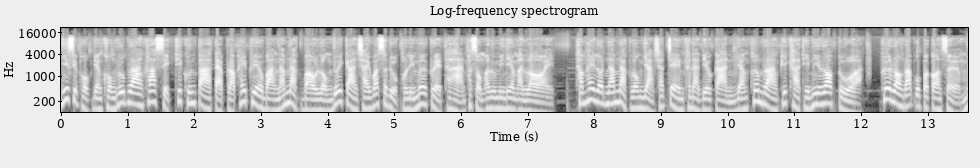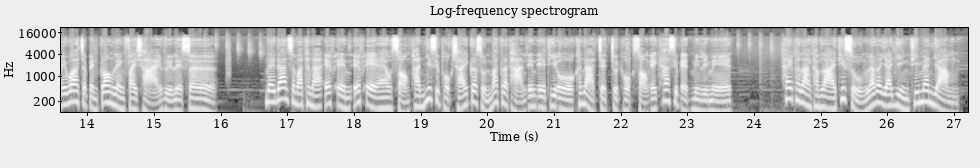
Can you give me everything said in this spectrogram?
2026 ยังคงรูปร่างคลาสสิกที่คุ้นตาแต่ปรับให้เพรียวบางน้ำหนักเบาลงด้วยการใช้วัสดุโพลิเมอร์เกรดทหารผสมอลูมิเนียมอลลอยทำให้ลดน้ำหนักลงอย่างชัดเจนขณะเดียวกัน ยังเพิ่มรางพิคาทินี่รอบตัว เพื่อรองรับอุปกรณ์เสริมไม่ว่าจะเป็นกล้องเล็งไฟฉายหรือเลเซอร์ ในด้านสมรรถนะ FNFAL 2026 ใช้กระสุนมาตรฐาน NATO ขนาด 7.62 x 51มิลลิเมตรให้พลังทำลายที่สูงและระยะยิงที่แม่นยำ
